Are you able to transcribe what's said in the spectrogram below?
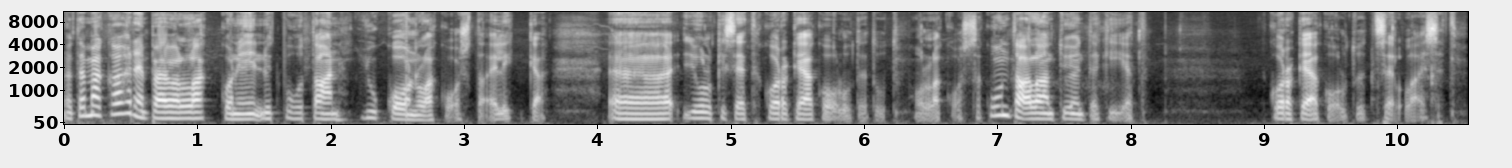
No tämä kahden päivän lakko, niin nyt puhutaan Jukon lakosta, eli ö, julkiset korkeakoulutetut on lakossa, kunta-alan työntekijät, korkeakoulutetut sellaiset.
